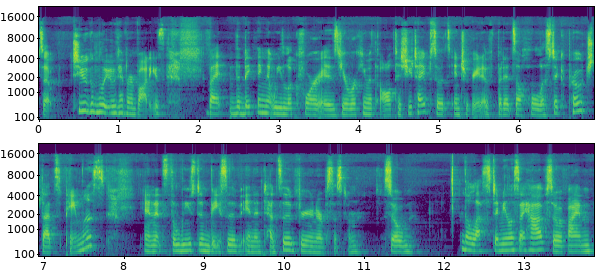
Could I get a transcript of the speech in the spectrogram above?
so two completely different bodies. But the big thing that we look for is you're working with all tissue types, so it's integrative, but it's a holistic approach that's painless and it's the least invasive and intensive for your nervous system. So the less stimulus I have. So if I'm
